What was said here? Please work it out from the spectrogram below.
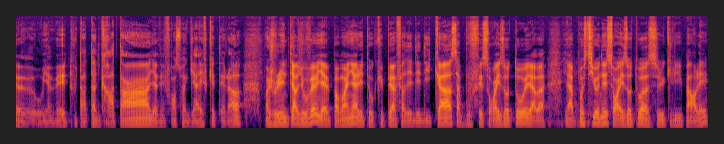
euh, où il y avait tout un tas de gratins. Il y avait François Gaïf qui était là. Moi, je voulais l'interviewer, mais il n'y avait pas moyen. Elle était occupée à faire des dédicaces, à bouffer son risotto et à, et à postillonner son risotto à celui qui lui parlait.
